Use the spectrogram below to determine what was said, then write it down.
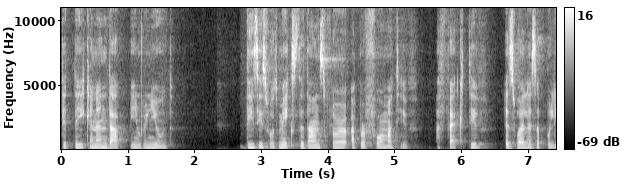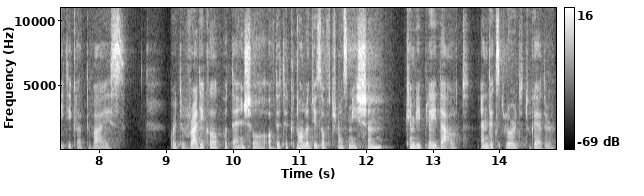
that they can end up being renewed this is what makes the dance floor a performative, affective, as well as a political device, where the radical potential of the technologies of transmission can be played out and explored together.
